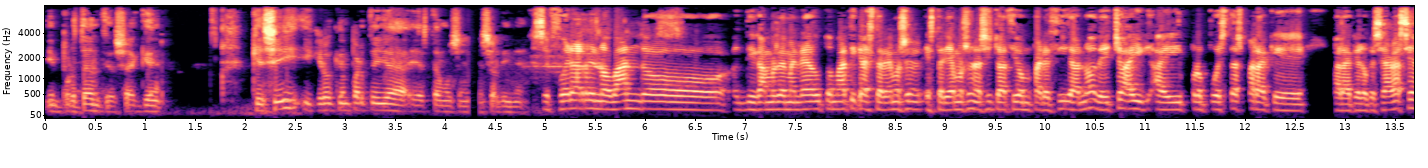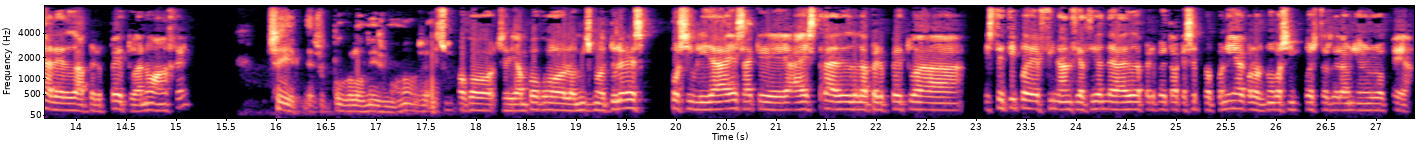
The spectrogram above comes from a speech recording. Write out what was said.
importante. O sea que que sí, y creo que en parte ya, estamos en esa línea. Si fuera renovando, digamos, de manera automática, estaremos estaríamos en una situación parecida, ¿no? De hecho, hay, hay propuestas para que, para que lo que se haga sea deuda perpetua, ¿no, Ángel? Sí, es un poco lo mismo, ¿no? es un poco, sería un poco lo mismo. ¿Tú le ves posibilidades a que a esta deuda perpetua, este tipo de financiación de la deuda perpetua que se proponía con los nuevos impuestos de la Unión Europea?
